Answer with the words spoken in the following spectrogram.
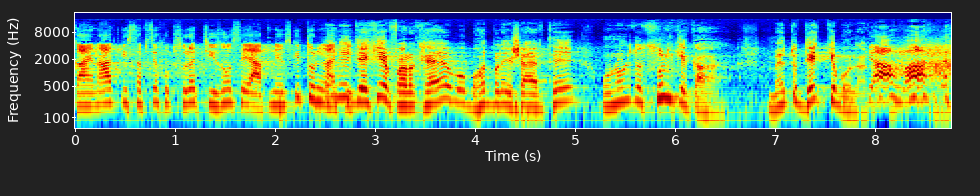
कायनात की सबसे खूबसूरत चीज़ों से आपने उसकी तुलना की। देखिए फ़र्क है वो बहुत बड़े शायर थे उन्होंने तो सुन के कहा। है मैं तो देख के बोला क्या बात है।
